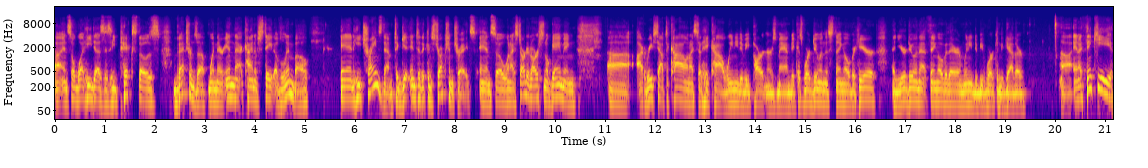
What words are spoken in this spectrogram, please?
Uh, and so what he does is he picks those veterans up when they're in that kind of state of limbo and he trains them to get into the construction trades. And so when I started Arsenal Gaming, uh, I reached out to Kyle and I said, Hey, Kyle, we need to be partners, man, because we're doing this thing over here and you're doing that thing over there, and we need to be working together. Uh, and I think he,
